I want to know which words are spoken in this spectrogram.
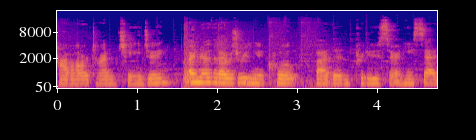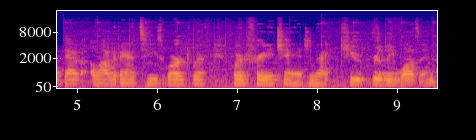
have a hard time changing. I know that I was reading a quote by the producer, and he said that a lot of bands he's worked with were afraid to change, and that Cute really wasn't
